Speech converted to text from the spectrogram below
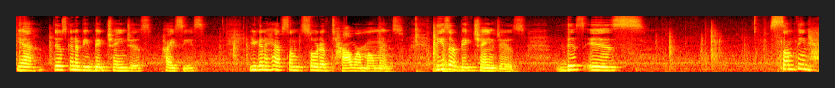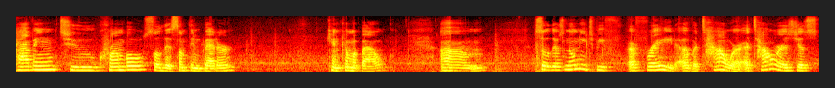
Yeah, there's going to be big changes, Pisces. You're going to have some sort of tower moments. These are big changes this is something having to crumble so that something better can come about. Um, so there's no need to be afraid of a tower. A tower is just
